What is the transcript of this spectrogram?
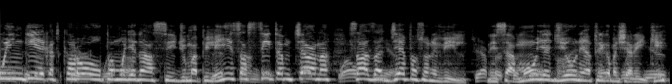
uingie katika Roho pamoja nasi Jumapili hii saa sita mchana saa za Jeffersonville, ni saa moja jioni Afrika Mashariki,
